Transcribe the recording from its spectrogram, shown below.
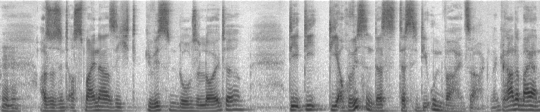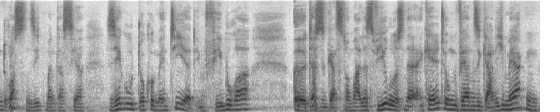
Mhm. Also sind aus meiner Sicht gewissenlose Leute, die, die, die auch wissen, dass, dass sie die Unwahrheit sagen. Ne? Gerade bei Herrn Drosten sieht man das ja sehr gut dokumentiert. Im Februar, äh, das ist ein ganz normales Virus, eine Erkältung werden sie gar nicht merken.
